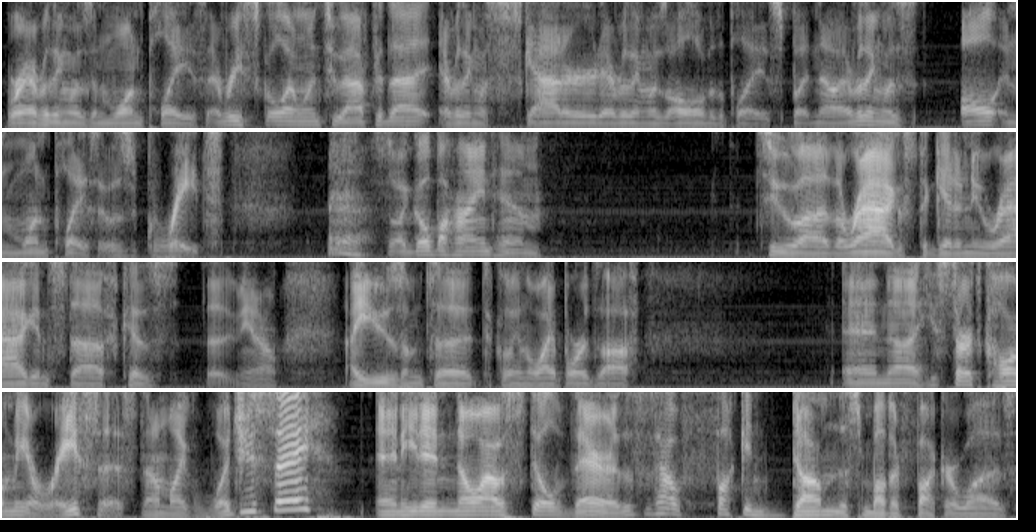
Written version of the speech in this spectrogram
where everything was in one place. Every school I went to after that, everything was scattered. Everything was all over the place. But no, everything was all in one place. It was great. so I go behind him to uh, the rags to get a new rag and stuff because uh, you know I use them to to clean the whiteboards off. And uh, he starts calling me a racist, and I'm like, "What'd you say?" And he didn't know I was still there. This is how fucking dumb this motherfucker was.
